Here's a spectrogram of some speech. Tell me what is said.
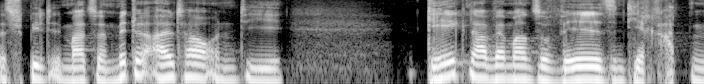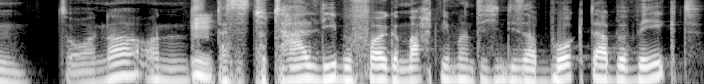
es spielt halt so im Mittelalter und die Gegner, wenn man so will, sind die Ratten. So, ne? Und Mhm. das ist total liebevoll gemacht, wie man sich in dieser Burg da bewegt.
